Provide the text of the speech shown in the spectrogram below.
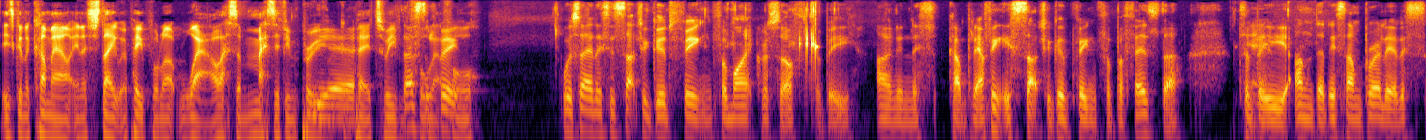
is going to come out in a state where people are like, "Wow, that's a massive improvement Yeah. compared to even That's Fallout 4." we're saying this is such a good thing for Microsoft to be owning this company. I think it's such a good thing for Bethesda to Yeah. be under this umbrella, this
